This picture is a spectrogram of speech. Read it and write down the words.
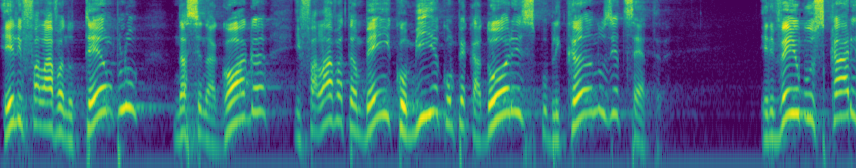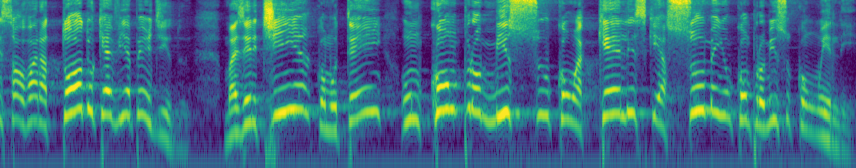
Ele falava no templo, na sinagoga e falava também e comia com pecadores, publicanos etc. Ele veio buscar e salvar a todo o que havia perdido, mas ele tinha, como tem, um compromisso com aqueles que assumem um compromisso com ele.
